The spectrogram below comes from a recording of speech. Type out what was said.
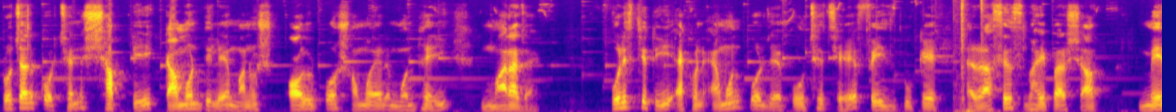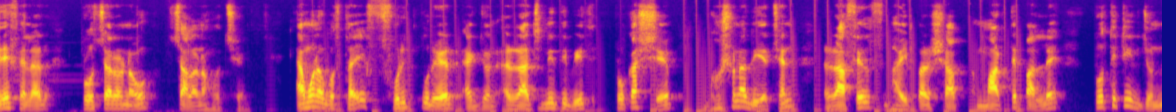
প্রচার করছেন সাপটি কামড় দিলে মানুষ অল্প সময়ের মধ্যেই মারা যায়। পরিস্থিতি এখন এমন পর্যায়ে পৌঁছেছে ফেসবুকে রাসেলস ভাইপার সাপ মেরে ফেলার প্রচারণাও চালানো হচ্ছে। এমন অবস্থায় ফরিদপুরের একজন রাজনীতিবিদ প্রকাশ্যে ঘোষণা দিয়েছেন রাসেলস ভাইপার সাপ মারতে পারলে প্রতিটির জন্য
